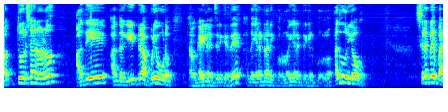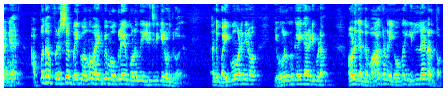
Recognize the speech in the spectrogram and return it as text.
பத்து வருஷம் ஆனாலும் அதே அந்த ஹீட்ரு அப்படியே ஓடும். அவன் கையில் வச்சிருக்கிறது அந்த எலக்ட்ரானிக் பொருளோ எலக்ட்ரிக்கல் பொருளோ. அது ஒரு யோகம். சில பேர் பாருங்க அப்பதான் ஃப்ரெஷ்ஷாக பைக் வாங்க வாங்கிட்டு போய் மொக்கிலே கொண்டு வந்து இடிச்சிட்டு கீழே விழுந்துருவாங்க. அந்த பைக்கும் உடஞ்சிரும். இவங்களுக்கும் கை கால் அடிபடும். அவனுக்கு அந்த வாகன யோகம் இல்லைன்னு அர்த்தம்.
